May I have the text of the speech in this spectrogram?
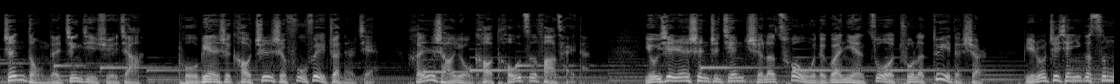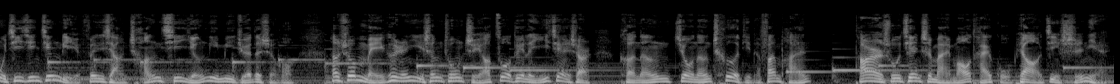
真懂的经济学家，普遍是靠知识付费赚点钱，很少有靠投资发财的。有些人甚至坚持了错误的观念，做出了对的事儿。比如之前一个私募基金经理分享长期盈利秘诀的时候，他说每个人一生中只要做对了一件事儿，可能就能彻底的翻盘。他二叔坚持买茅台股票近十年，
